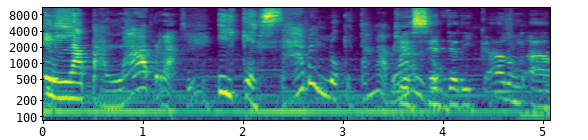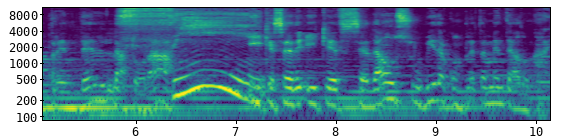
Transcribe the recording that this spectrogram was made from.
en la palabra Sí. y que saben lo que están hablando. Que se dedicaron a aprender la Torah. Sí. Y que, se, y que se dan su vida completamente a Adonai.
